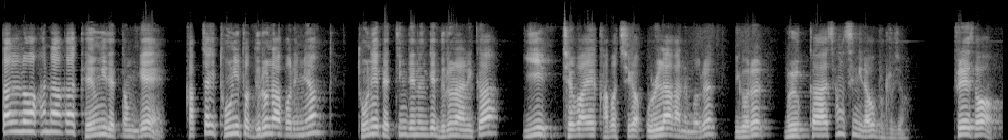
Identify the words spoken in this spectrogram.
달러 하나가 대응이 됐던 게 갑자기 돈이 더 늘어나 버리면 돈에 베팅되는 게 늘어나니까 이 재화의 값어치가 올라가는 거를 이거를 물가 상승이라고 부르죠. 그래서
